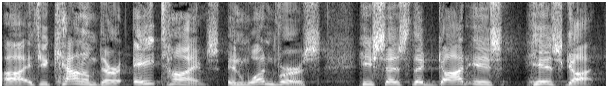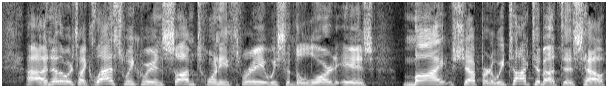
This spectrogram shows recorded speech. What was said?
Uh, if you count them, there are eight times in one verse he says that God is his God. Uh, in other words, like last week we were in Psalm 23, we said the Lord is my shepherd. We talked about this how,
